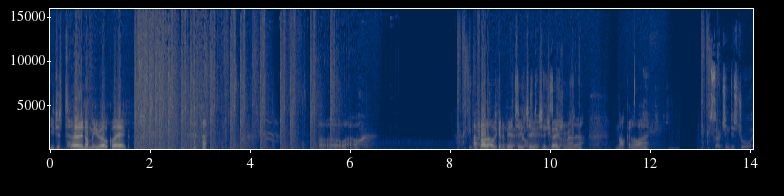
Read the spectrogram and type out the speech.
He just turned on me real quick. oh, wow. I thought that was going to be a 2-2 situation right there. Not going to lie. Search and destroy.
